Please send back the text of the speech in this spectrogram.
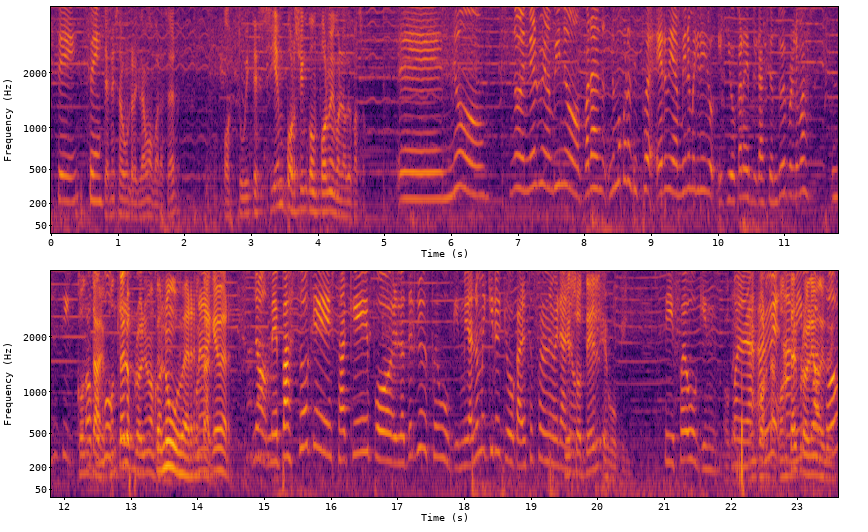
Sí. sí. ¿Tenés algún reclamo para hacer? ¿O estuviste 100% conforme con lo que pasó? Eh, no. No, en Airbnb no. Pará, no, no me acuerdo si fue Airbnb, no me quiero equivocar de aplicación. Tuve problemas, no sé si. Contar, con contá los problemas. Con que- Uber, contá. nada que ver. No, me pasó que saqué por el hotel, creo que fue Booking. Mira, no me quiero equivocar, esto fue en el verano. Si es hotel, es Booking. Sí, fue Booking. Ok, bueno, no a- mí, a el mí problema me pasó.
